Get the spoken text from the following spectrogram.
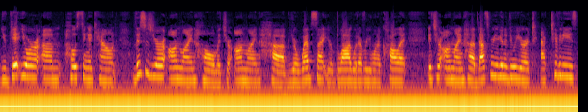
you get your um, hosting account. This is your online home. It's your online hub, your website, your blog, whatever you want to call it. It's your online hub. That's where you're going to do your activities.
